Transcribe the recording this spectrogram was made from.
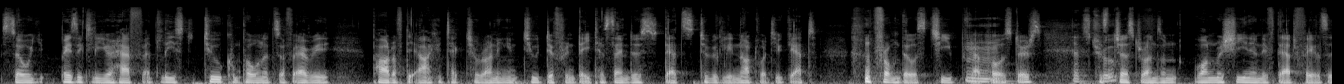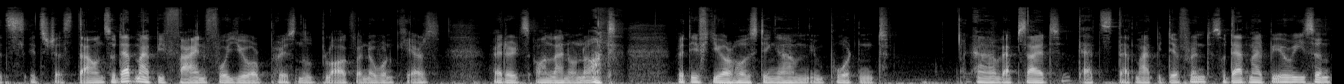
So you, basically, you have at least two components of every part of the architecture running in two different data centers. That's typically not what you get from those cheap web Mm. hosters. that's true It just runs on one machine, and if that fails, it's it's just down. So that might be fine for your personal blog where no one cares whether it's online or not. But if you are hosting um important uh, website, that's that might be different. So that might be a reason.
